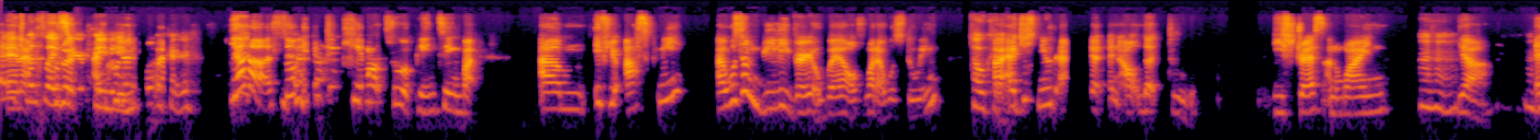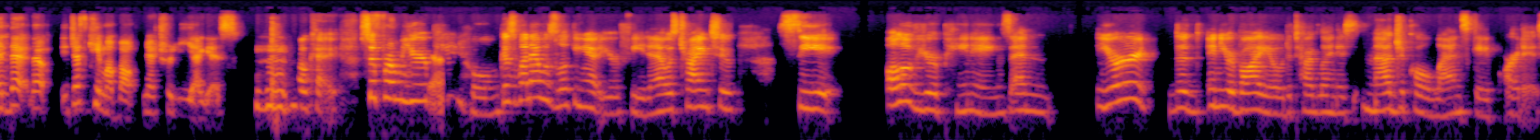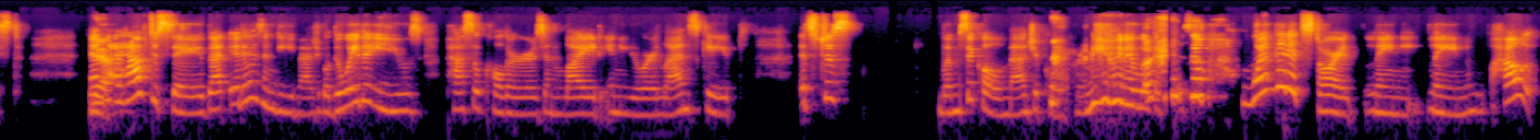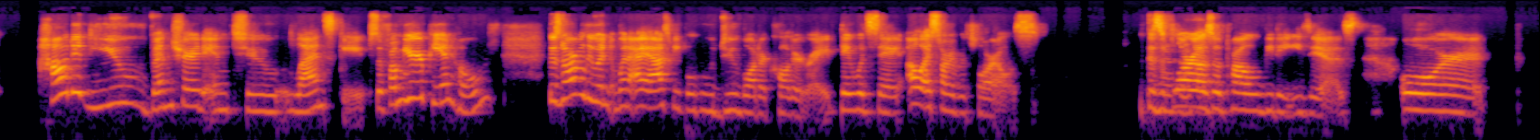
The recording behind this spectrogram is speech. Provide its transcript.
and it translates I, your painting. Okay. Yeah, so it actually came out through a painting. But um, if you ask me, I wasn't really very aware of what I was doing. Okay. I, I just knew that I had an outlet to de-stress, unwind. Mm-hmm. Yeah. Mm-hmm. And that, that it just came about naturally, I guess. okay. So from European yeah. home, because when I was looking at your feed and I was trying to see all of your paintings and your the in your bio the tagline is magical landscape artist and yeah. i have to say that it is indeed magical the way that you use pastel colors and light in your landscapes it's just whimsical magical for me when i look at it. So when did it start lane lane how how did you ventured into landscape? So from european homes because normally when, when i ask people who do watercolor right they would say oh i started with florals. Because mm-hmm. florals would probably be the easiest. Or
